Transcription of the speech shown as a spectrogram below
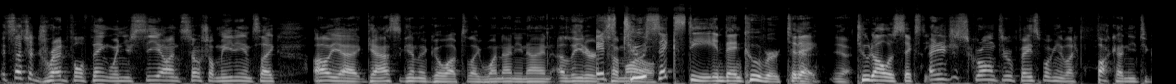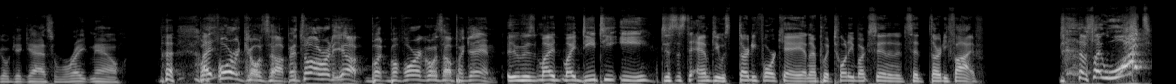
It's such a dreadful thing when you see on social media. It's like, oh yeah, gas is gonna go up to like one ninety nine a liter It's tomorrow. 260 in Vancouver today. Yeah, yeah. $2.60. and you're just scrolling through Facebook and you're like, fuck, I need to go get gas right now. Before it goes up, it's already up, but before it goes up again. It was my my DTE distance to empty was 34k, and I put 20 bucks in, and it said 35. I was like, what?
